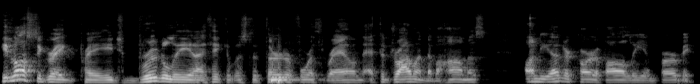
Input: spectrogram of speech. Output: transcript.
He lost to Greg Page brutally, and I think it was the third or fourth round at the drama in the Bahamas on the undercard of Ali and Berbick.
